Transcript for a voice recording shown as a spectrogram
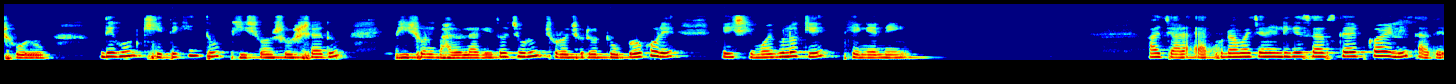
সরু। দেখুন, খেতে কিন্তু ভীষণ সুস্বাদু, ভীষণ ভালো লাগে। তো চলুন ছোট ছোট টুকরো করে এই সিমইগুলোকে ভেঙে নিই। আর যারা এখন আমার চ্যানেলটিকে সাবস্ক্রাইব করেনি, তাদের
